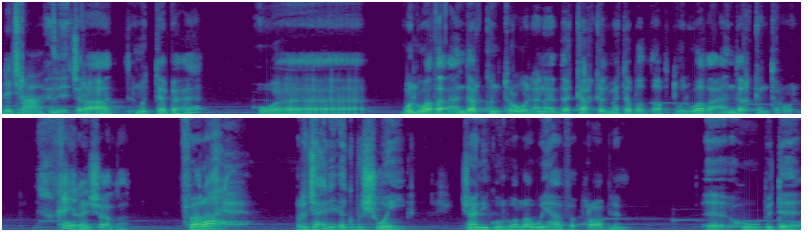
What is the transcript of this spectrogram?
الإجراءات. الإجراءات المتبعة و... والوضع under control أنا أتذكر كلمته بالضبط. والوضع under control خير إن شاء الله. فراح رجع لي عقب شوي. كان يقول والله we have problem هو بدأ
